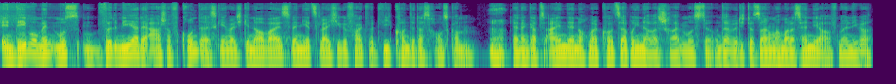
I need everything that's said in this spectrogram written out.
In dem Moment muss, würde mir ja der Arsch auf Grundeis gehen, weil ich genau weiß, wenn jetzt gleich hier gefragt wird, wie konnte das rauskommen? Ja, ja dann gab es einen, der nochmal kurz Sabrina was schreiben musste. Und dann würde ich doch sagen, mach mal das Handy auf, mein Lieber.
